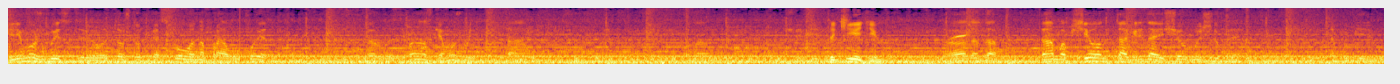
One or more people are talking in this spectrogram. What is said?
Или может быть э, то, что Коскова направо уходит. Дорога Степановская, а может быть там. Такие эти. Да, да, да. Там вообще он та гряда еще выше, блядь. Там берегу.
